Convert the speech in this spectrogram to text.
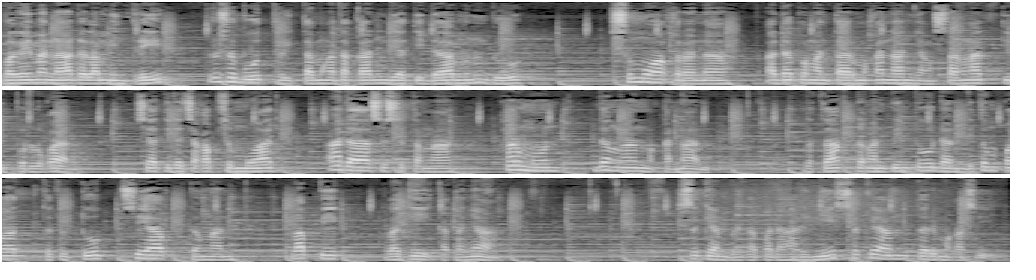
Bagaimana dalam intri tersebut Rita mengatakan dia tidak menuduh semua karena ada pengantar makanan yang sangat diperlukan. Saya tidak cakap semua, ada sesetengah harmon dengan makanan. Letak dengan pintu dan di tempat tertutup siap dengan lapik lagi katanya. Sekian berita pada hari ini. Sekian, terima kasih.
